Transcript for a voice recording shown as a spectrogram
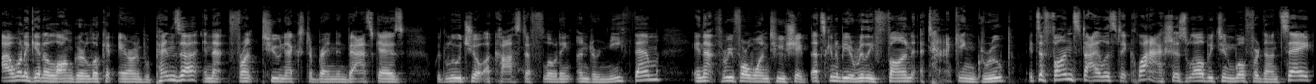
I want to get a longer look at Aaron Boupendza in that front two next to Brandon Vasquez with Lucho Acosta floating underneath them in that 3-4-1-2 shape. That's going to be a really fun attacking group. It's a fun stylistic clash as well between Wilfried Nancy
